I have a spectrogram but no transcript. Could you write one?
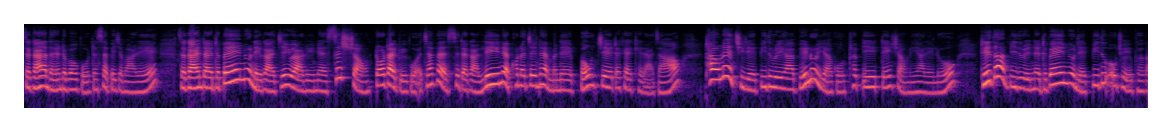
စကိုင်းအတဲ့တပုတ်ကိုတက်ဆက်ပေးကြပါတယ်။စကိုင်းတိုင်းတပင်းမြို့နယ်ကကျေးရွာတွေနဲ့စစ်ရှောင်တောတိုက်တွေကိုအကြမ်းဖက်စစ်တပ်ကလေနဲ့ခုနှစ်ကြိမ်နဲ့မနေ့ဘုံကျဲတက်ခတ်ခဲ့တာကြောင့်ထောင်နဲ့ချီတဲ့ပြည်သူတွေဟာဘေးလွတ်ရာကိုထွက်ပြေးတိမ်းရှောင်နေရတယ်လို့ဒေသပြည်သူတွေနဲ့တပင်းမြို့နယ်ပြည်သူ့အုပ်ချုပ်ရေးဖွဲ့က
